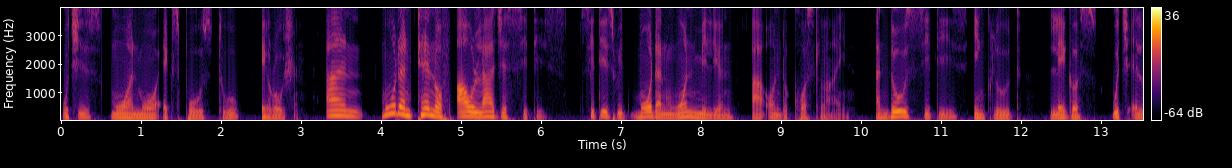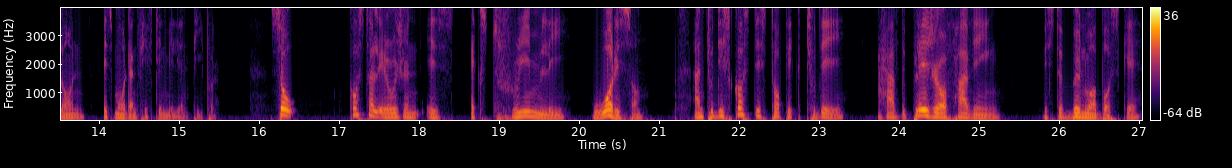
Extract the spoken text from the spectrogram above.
which is more and more exposed to erosion. And more than 10 of our largest cities, cities with more than 1 million, are on the coastline. And those cities include Lagos, which alone is more than 15 million people. So, coastal erosion is extremely worrisome. And to discuss this topic today, I have the pleasure of having Mr. Benoit Bosquet,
